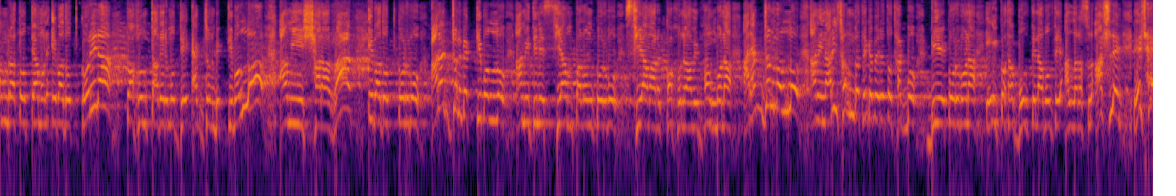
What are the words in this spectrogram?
আমরা তো তেমন ইবাদত করি না। তখন তাদের মধ্যে একজন ব্যক্তি বলল, আমি সারা রাত ইবাদত করব। আরেকজন ব্যক্তি বলল, আমি দিনে সিয়াম পালন করব। সিয়াম আর কখনো আমি ভাঙবো না। আরেকজন বলল, আমি নারী সঙ্গ থেকে বেরোতে থাকব, বিয়ে করব না। এই কথা বলতে না বলতে আল্লাহ রাসুল আসলেন, এসে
